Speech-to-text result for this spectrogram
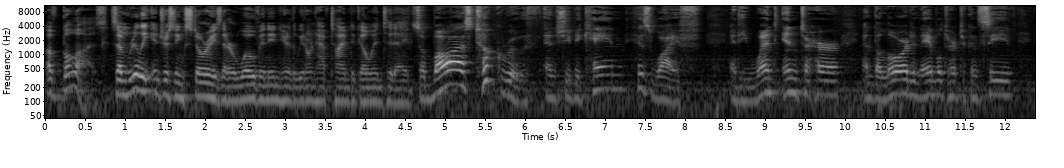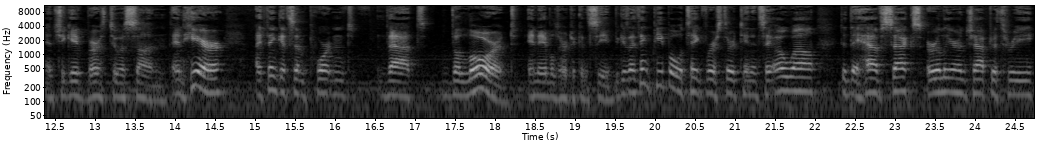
of Boaz. Some really interesting stories that are woven in here that we don't have time to go in today. So Boaz took Ruth, and she became his wife. And he went into her, and the Lord enabled her to conceive, and she gave birth to a son. And here, I think it's important that the Lord enabled her to conceive, because I think people will take verse 13 and say, oh, well, did they have sex earlier in chapter 3,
